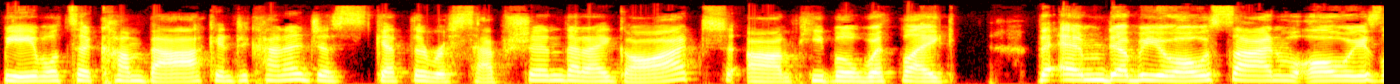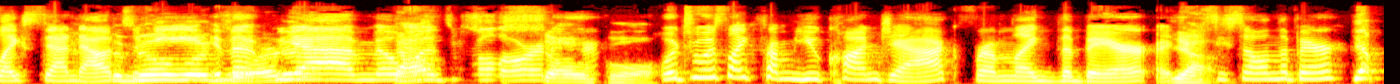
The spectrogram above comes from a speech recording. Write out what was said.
be able to come back and to kind of just get the reception that I got, um, people with like the MWO sign will always like stand out the to me. The, yeah, Millwoods World Order. So cool. Which was like from Yukon Jack from like the Bear. Yeah. Is he still on the Bear? Yep.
